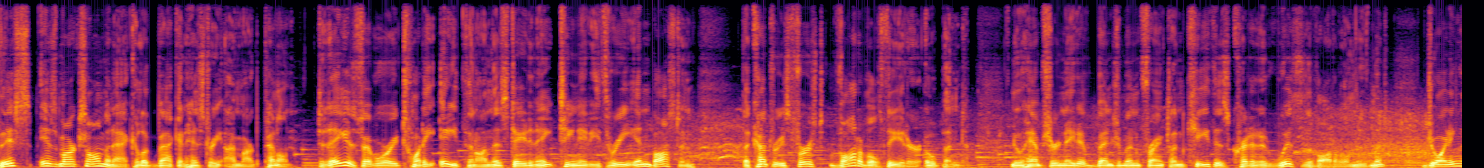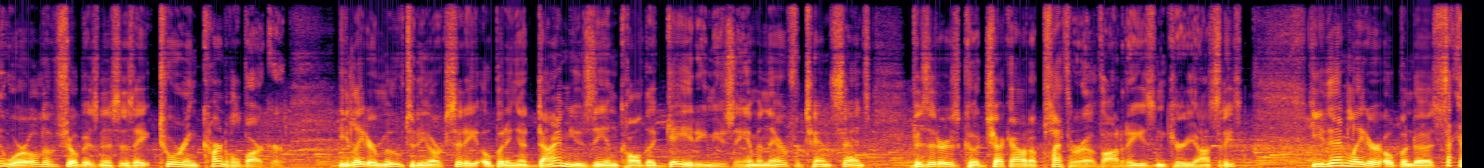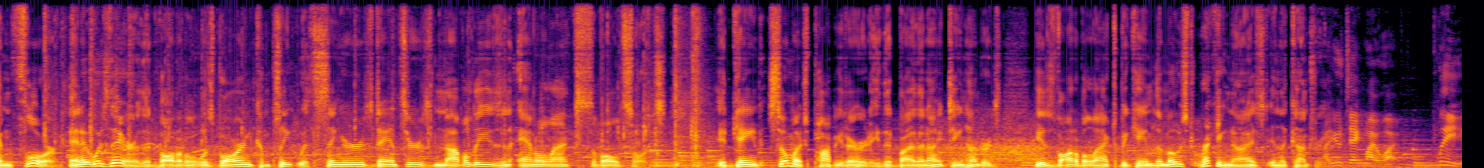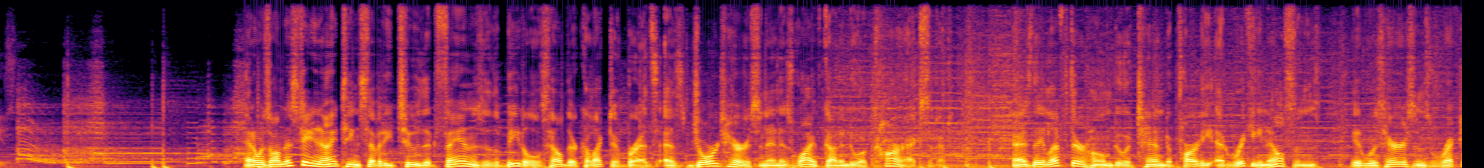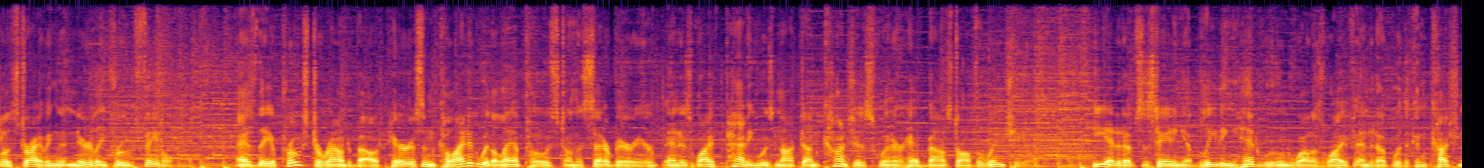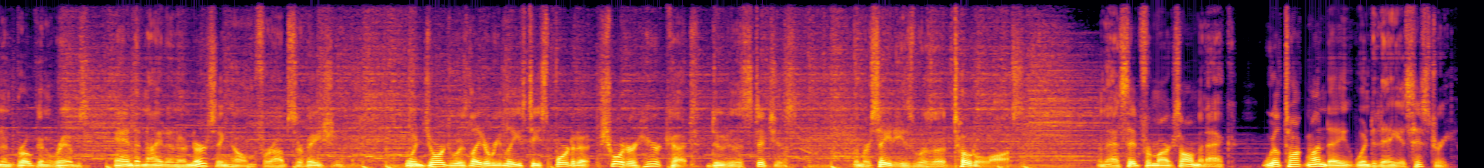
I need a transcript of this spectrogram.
This is Mark's Almanac, a look back in history. I'm Mark Pennell. Today is February 28th, and on this date in 1883 in Boston, the country's first vaudeville theater opened. New Hampshire native Benjamin Franklin Keith is credited with the vaudeville movement, joining the world of show business as a touring carnival barker. He later moved to New York City, opening a dime museum called the Gaiety Museum, and there for 10 cents, visitors could check out a plethora of oddities and curiosities. He then later opened a second floor, and it was there that vaudeville was born, complete with singers, dancers, novelties, and animal acts of all sorts. It gained so much popularity that by the 1900s, his vaudeville act became the most recognized in the country. Now you take my wife, please. And it was on this day in 1972 that fans of the Beatles held their collective breaths as George Harrison and his wife got into a car accident. As they left their home to attend a party at Ricky Nelson's, it was Harrison's reckless driving that nearly proved fatal. As they approached a roundabout, Harrison collided with a lamppost on the center barrier, and his wife Pattie was knocked unconscious when her head bounced off the windshield. He ended up sustaining a bleeding head wound, while his wife ended up with a concussion and broken ribs and a night in a nursing home for observation. When George was later released, he sported a shorter haircut due to the stitches. The Mercedes was a total loss. And that's it for Mark's Almanac. We'll talk Monday when today is history.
